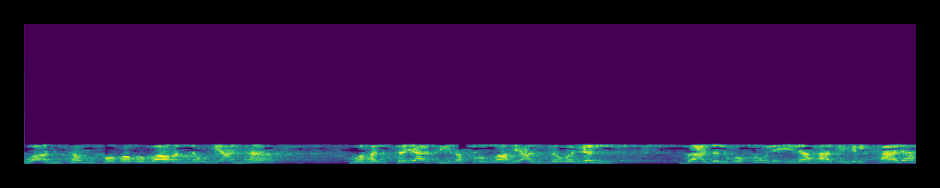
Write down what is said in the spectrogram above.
وأن تنفض غبار النوم عنها؟ وهل سيأتي نصر الله عز وجل بعد الوصول إلى هذه الحالة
